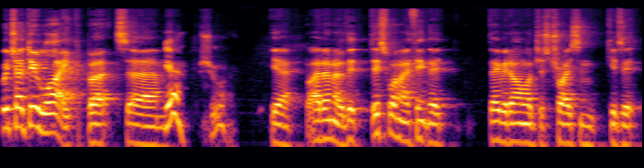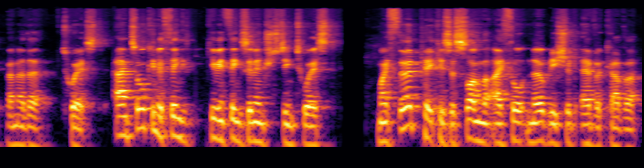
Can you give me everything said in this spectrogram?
Which I do like, but um, Yeah, sure. yeah, but I don't know. This one, I think that David Arnold just tries and gives it another twist. And talking of things, giving things an interesting twist, my third pick is a song that I thought nobody should ever cover.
